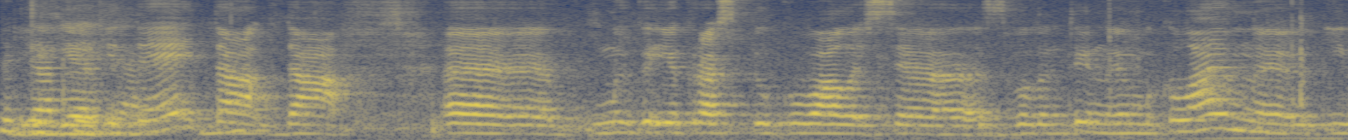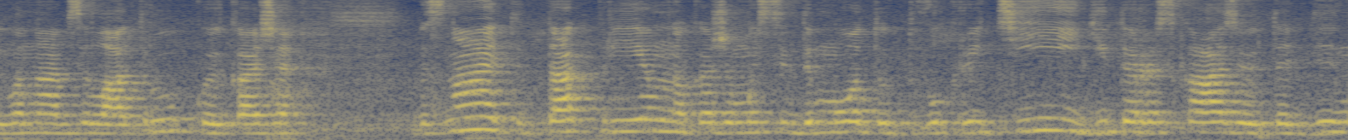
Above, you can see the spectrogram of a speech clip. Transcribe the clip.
Дієти. дітей. Так, да. Е, Ми якраз спілкувалися з Валентиною Миколаївною, і вона взяла трубку і каже. Ви знаєте, так приємно, каже, ми сидимо тут в укритті, і діти розказують один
